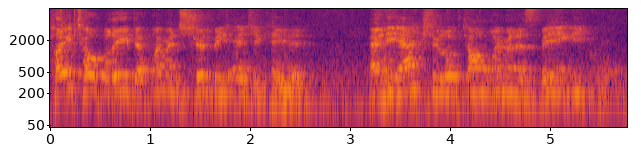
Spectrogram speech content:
Plato believed that women should be educated, and he actually looked on women as being equal.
